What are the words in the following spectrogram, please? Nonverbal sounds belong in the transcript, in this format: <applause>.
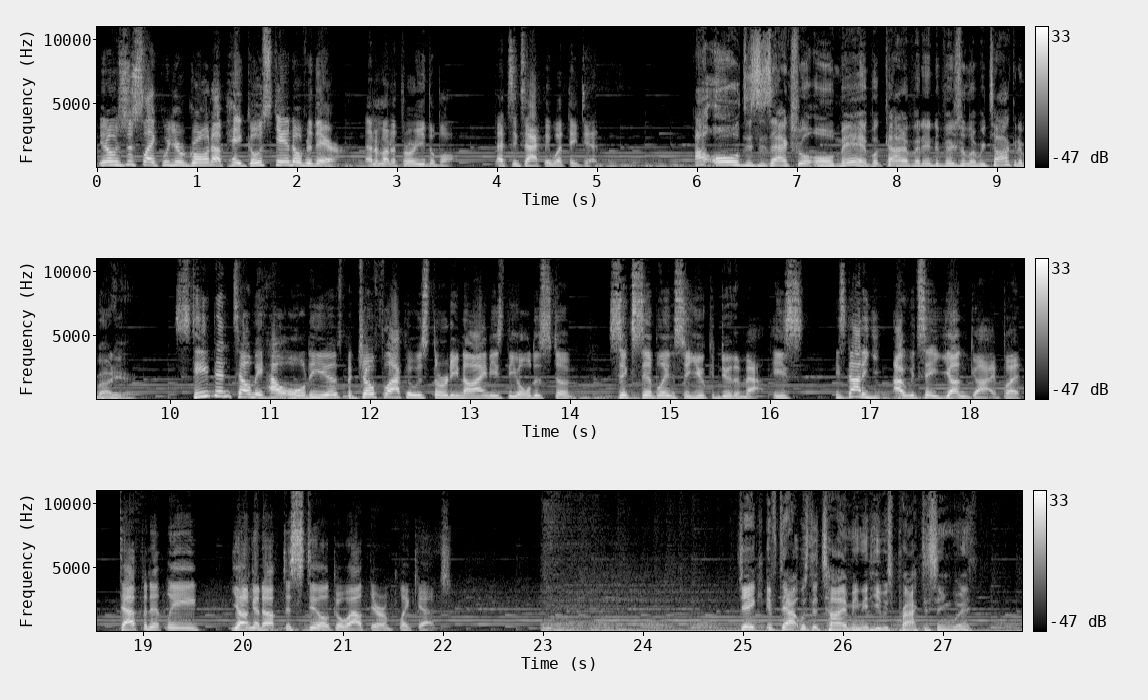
You know, it was just like when you were growing up hey, go stand over there and I'm going to throw you the ball. That's exactly what they did. How old is this actual old man? What kind of an individual are we talking about here? Steve didn't tell me how old he is, but Joe Flacco is 39. He's the oldest of six siblings, so you can do the math. He's he's not a I would say young guy, but definitely young enough to still go out there and play catch. Jake, if that was the timing that he was practicing with,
